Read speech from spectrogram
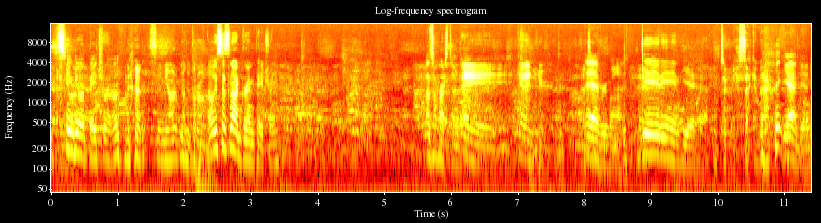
Senior Patron. Senor Patron. At least it's not Grim Patron. That's a Hearthstone. Hey, get in here. That's it. Everyone, get in here. It took me a second there. yeah, it did.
